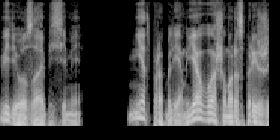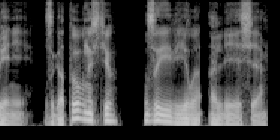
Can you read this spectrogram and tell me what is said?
видеозаписями. Нет проблем, я в вашем распоряжении, с готовностью заявила Олеся.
